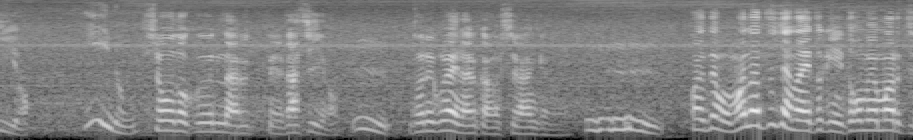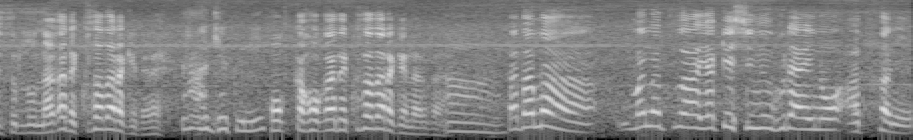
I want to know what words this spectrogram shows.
いいよ。いいの？消毒になるってらしいよ。うん。どれぐらいになるかは知らんけどうんこれでも真夏じゃない時に透明マルチすると中で草だらけでね。あ逆に？ほっかほかで草だらけになるから。あただまあ真夏は焼け死ぬぐらいの暑さに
